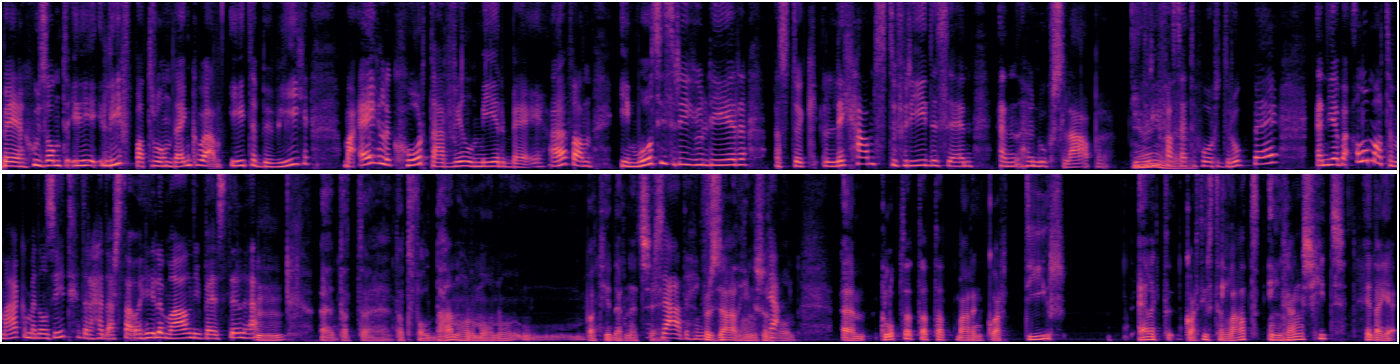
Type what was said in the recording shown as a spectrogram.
bij een gezond leefpatroon denken we aan eten, bewegen, maar eigenlijk hoort daar veel meer bij. Hè? Van emoties reguleren, een stuk lichaamstevreden zijn en genoeg slapen. Die drie ja. facetten horen er ook bij. En die hebben allemaal te maken met ons eetgedrag. Daar staan we helemaal niet bij stil. Hè? Hm, eh, dat, eh, dat voldaanhormoon, ho- wat je daarnet zei. Verzadigingshormoon. Verzadigingshormoon. Ehm, klopt dat, dat dat maar een kwartier, eigenlijk een kwartier te laat in gang schiet? Hè, dat, je,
